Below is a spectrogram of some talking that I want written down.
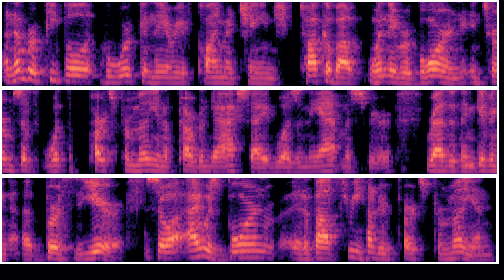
a number of people who work in the area of climate change talk about when they were born in terms of what the parts per million of carbon dioxide was in the atmosphere, rather than mm. giving a birth year. So I was born at about 300 parts per million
